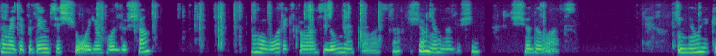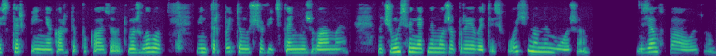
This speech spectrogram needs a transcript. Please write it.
Давайте подивимося, що його душа говорить про вас, думає про вас. Так? Що в нього на душі щодо вас? У нього якесь терпіння карти показують. Можливо, він терпить, тому що відстань між вами. Ну чомусь він як не може проявитись. Хоче, але не може. Взяв паузу.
